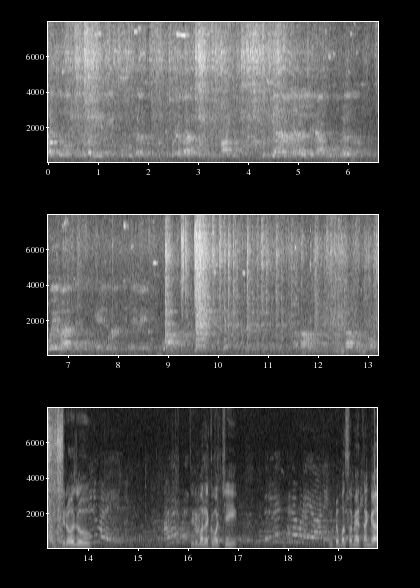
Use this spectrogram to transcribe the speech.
ಭಕ್ತರು ತಿರುಮಲೆಯಲ್ಲಿ ಹೂವುಗಳನ್ನು ಕೊಂಡುಕೊಳ್ಳಬಾರದು ಹಾಗೂ ಉದ್ಯಾನವನಗಳಲ್ಲಿನ ಹೂವುಗಳನ್ನು ಒಯ್ಯಬಾರದೆಂದು ಹೇಳಿಕೊಳ್ಳುತ್ತಿದ್ದೇವೆ ఈరోజు తిరుమలకు వచ్చి కుటుంబ సమేతంగా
